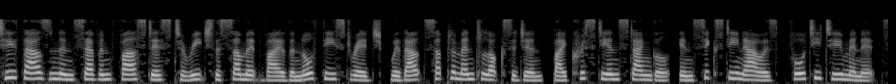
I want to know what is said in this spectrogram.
2007 fastest to reach the summit via the northeast ridge, without supplemental oxygen, by Christian Stangl, in 16 hours, 42 minutes.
